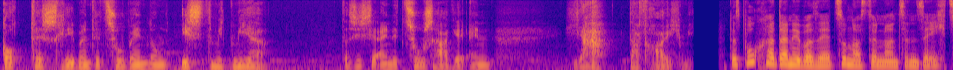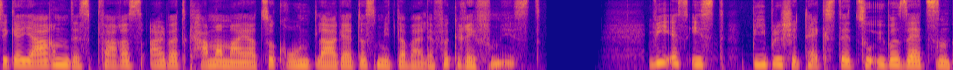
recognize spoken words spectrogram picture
Gottes liebende Zuwendung ist mit mir. Das ist ja eine Zusage, ein Ja, da freue ich mich. Das Buch hat eine Übersetzung aus den 1960er Jahren des Pfarrers Albert Kammermeier zur Grundlage, das mittlerweile vergriffen ist. Wie es ist, biblische Texte zu übersetzen,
